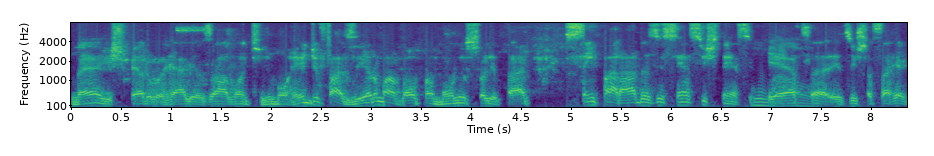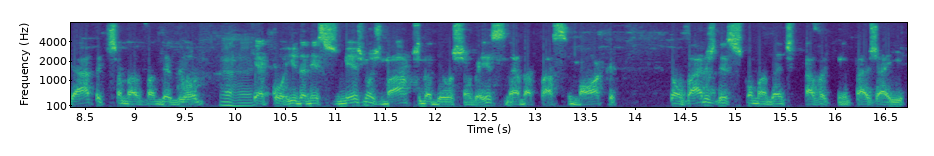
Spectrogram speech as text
né, espero realizá-lo antes de morrer, de fazer uma volta ao mundo solitário, sem paradas e sem assistência. Uau. Que é essa, existe essa regata que chama Van der Globe, uhum. que é corrida nesses mesmos barcos da The Ocean Race, né, da classe Mocha. Então, vários desses comandantes que estavam aqui em Itajaí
